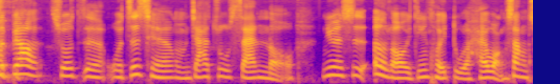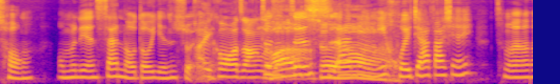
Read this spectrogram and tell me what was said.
这不要说这，我之前我们家住三楼，因为是二楼已经回堵了，还往上冲，我们连三楼都淹水。太夸张了这了，是真实案例。你一回家发现，哎，怎么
